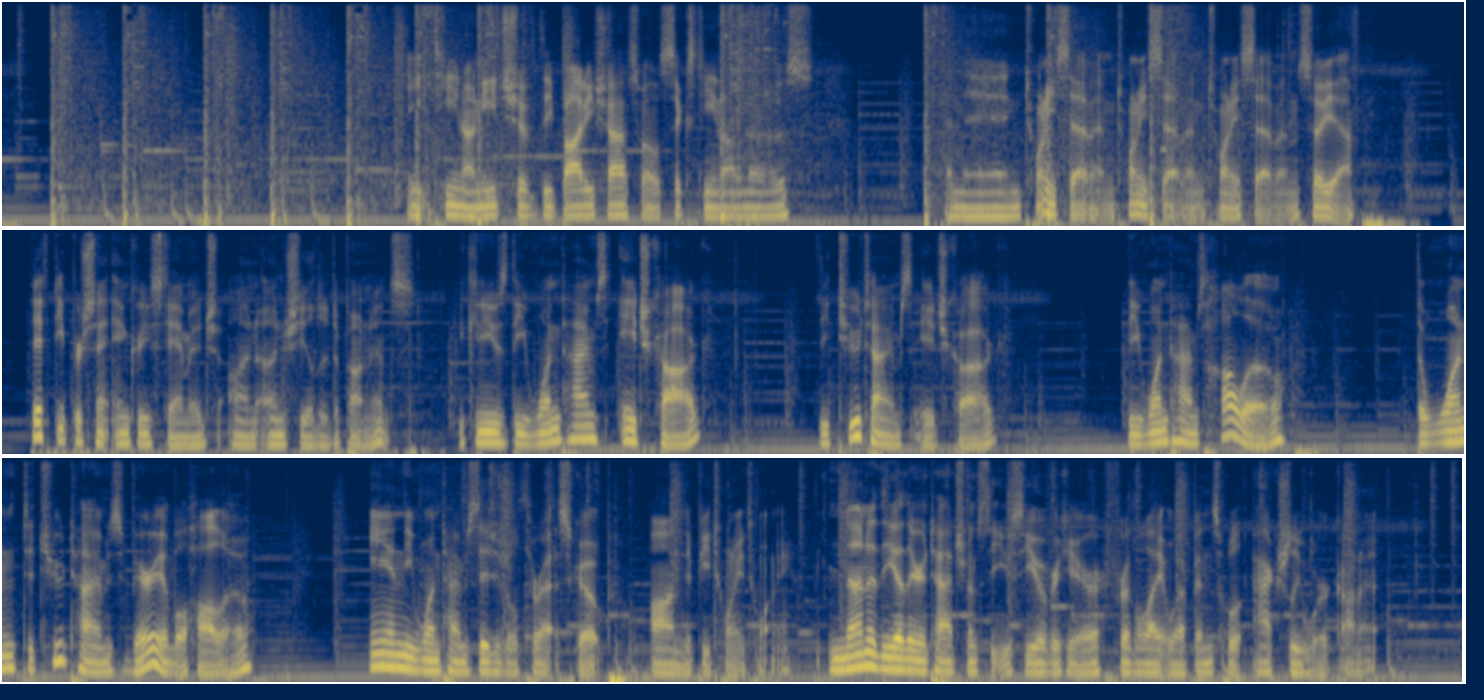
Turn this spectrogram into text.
18 on each of the body shots, well 16 on those. And then 27, 27, 27. So yeah, 50% increased damage on unshielded opponents. You can use the 1 times HCOG, the 2 times HCOG, the 1 times holo, the 1 to 2 times variable holo, and the 1 times digital threat scope on the P2020. None of the other attachments that you see over here for the light weapons will actually work on it.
